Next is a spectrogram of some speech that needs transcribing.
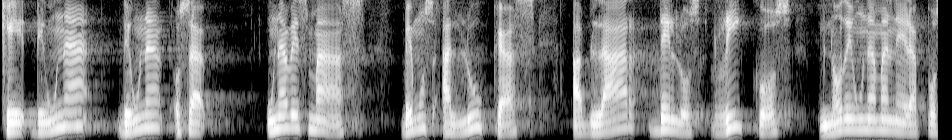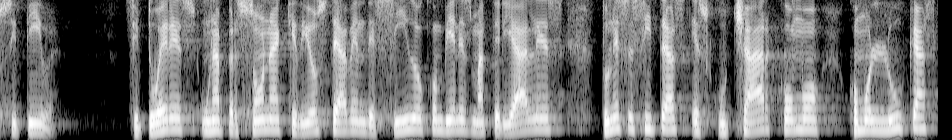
que de una, de una, o sea, una vez más, vemos a Lucas hablar de los ricos no de una manera positiva. Si tú eres una persona que Dios te ha bendecido con bienes materiales, tú necesitas escuchar cómo, cómo Lucas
